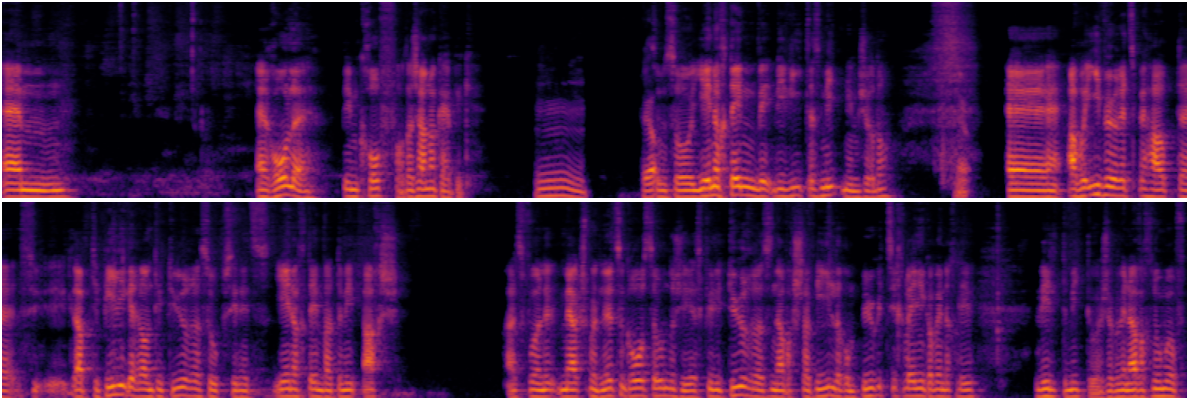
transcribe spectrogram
ähm, eine Rolle beim Koffer. Das ist auch noch gäbig. Mm. Ja. Um so, je nachdem, wie, wie weit du das mitnimmst, oder? Ja. Äh, aber ich würde jetzt behaupten, ich glaube, die billigeren und die teureren Subs sind jetzt, je nachdem, was du mitmachst, als vorher merkst du nicht so einen grossen Unterschied. Das Gefühl, die teureren sind einfach stabiler und bügen sich weniger, wenn du ein bisschen wild damit tust. Aber wenn du einfach nur auf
